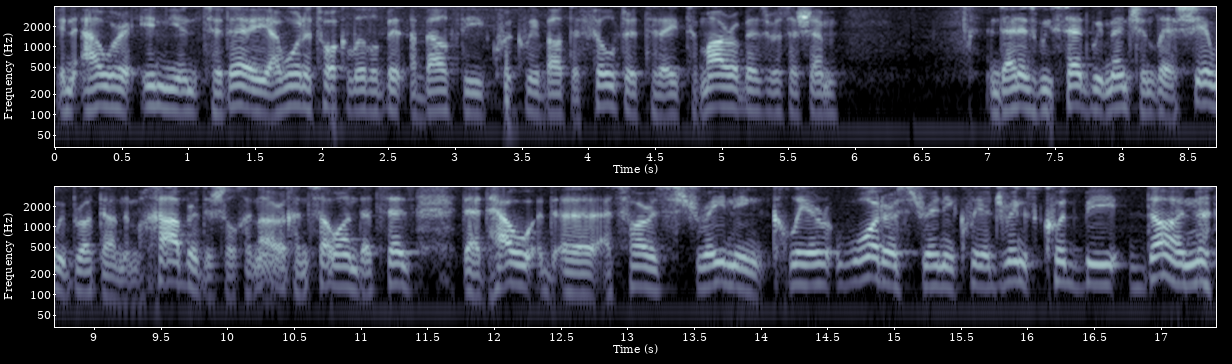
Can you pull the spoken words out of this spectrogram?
in our Inyan today, I want to talk a little little bit about the quickly about the filter today, tomorrow, Bezras Hashem. And that is, we said, we mentioned last year, we brought down the Machaber, the Shulchan Aruch, and so on, that says that how, uh, as far as straining clear water, straining clear drinks could be done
